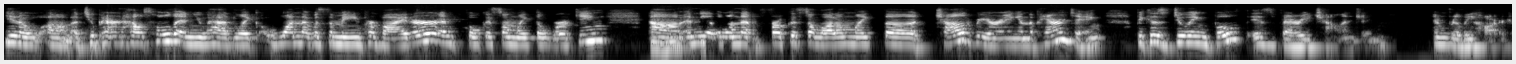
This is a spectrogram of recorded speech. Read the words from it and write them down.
you know um, a two parent household and you had like one that was the main provider and focused on like the working um, mm-hmm. and the other one that focused a lot on like the child rearing and the parenting because doing both is very challenging and really hard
